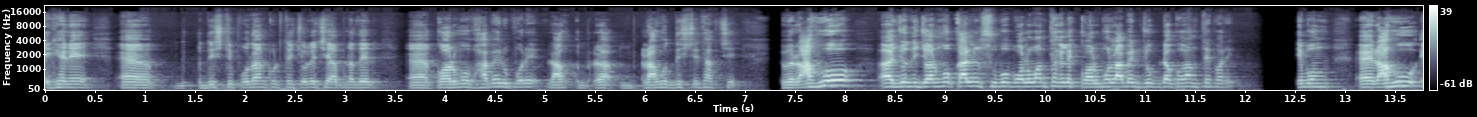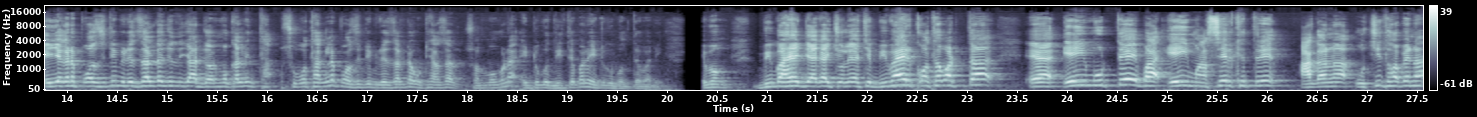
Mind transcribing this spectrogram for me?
এখানে দৃষ্টি প্রদান করতে চলেছে আপনাদের কর্মভাবের উপরে রাহু- রাহুর দৃষ্টি থাকছে। এবার রাহু যদি জন্মকালীন শুভ বলবান থাকলে কর্মলাভের যোগটাকে আনতে পারে এবং রাহু এই জায়গাটা পজিটিভ রেজাল্টটা যদি যার জন্মকালীন শুভ থাকলে পজিটিভ রেজাল্টটা উঠে আসার সম্ভাবনা এটুকু দিতে পারে, এটুকু বলতে পারি। এবং বিবাহের জায়গায় চলে যাচ্ছে। বিবাহের কথাবার্তা এই মুহূর্তে বা এই মাসের ক্ষেত্রে আগানো উচিত হবে না।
